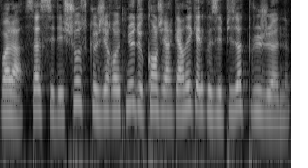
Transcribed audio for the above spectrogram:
Voilà, ça, c'est des choses que j'ai retenues de quand j'ai regardé quelques épisodes plus jeunes.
